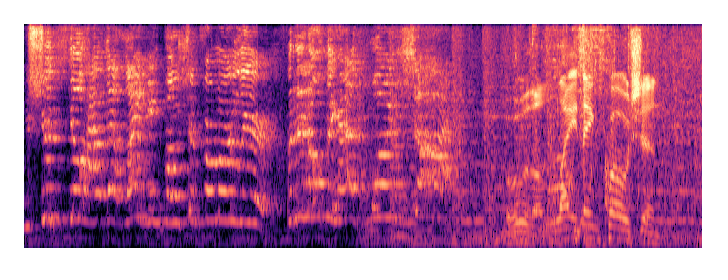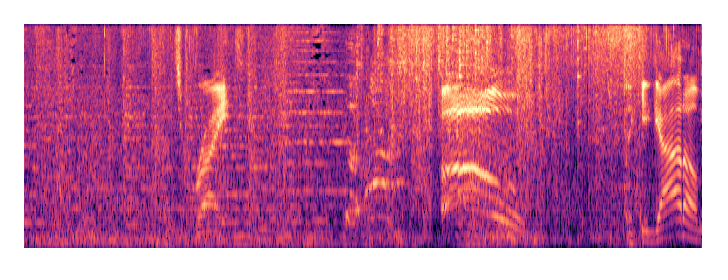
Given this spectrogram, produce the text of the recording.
You should still have that lightning potion from earlier, but it only has one shot. Ooh, the lightning potion. That's right. Oh! Think he got him.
